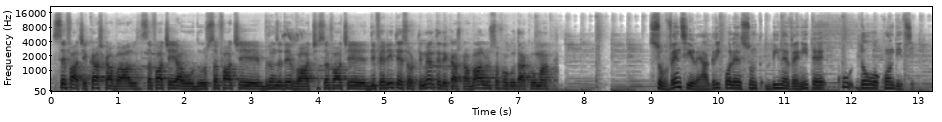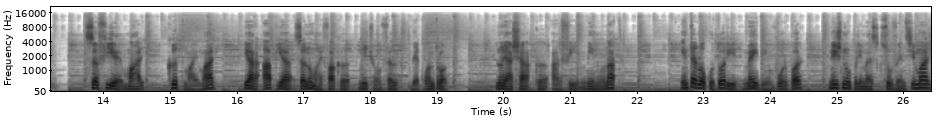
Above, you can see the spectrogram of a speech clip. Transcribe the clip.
se face cașcaval, se face iaurduri, se face brânză de vaci, se face diferite sortimente de cașcavaluri, s-au făcut acum. Subvențiile agricole sunt binevenite cu două condiții. Să fie mari, cât mai mari, iar Apia să nu mai facă niciun fel de control. Nu e așa că ar fi minunat? Interlocutorii mei din Vurpăr nici nu primesc subvenții mari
